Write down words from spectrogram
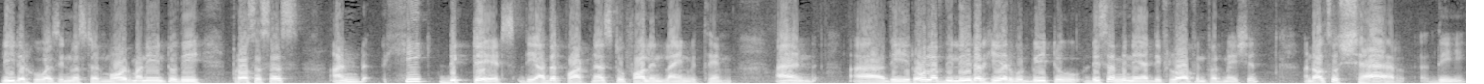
leader who has invested more money into the processes and he dictates the other partners to fall in line with him. And uh, the role of the leader here would be to disseminate the flow of information and also share the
